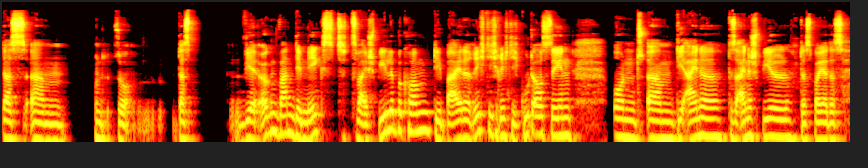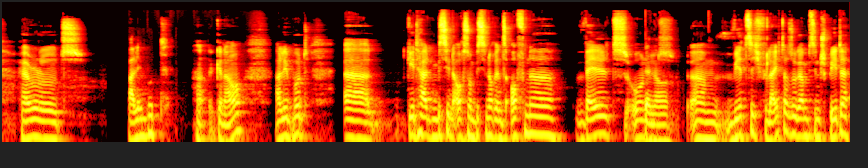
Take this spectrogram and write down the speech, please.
dass ähm, und so, dass wir irgendwann demnächst zwei Spiele bekommen, die beide richtig, richtig gut aussehen. Und ähm, die eine, das eine Spiel, das war ja das Herald Hollywood. Genau, Hollywood. Äh, geht halt ein bisschen auch so ein bisschen noch ins offene Welt und genau. ähm, wird sich vielleicht auch sogar ein bisschen später,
